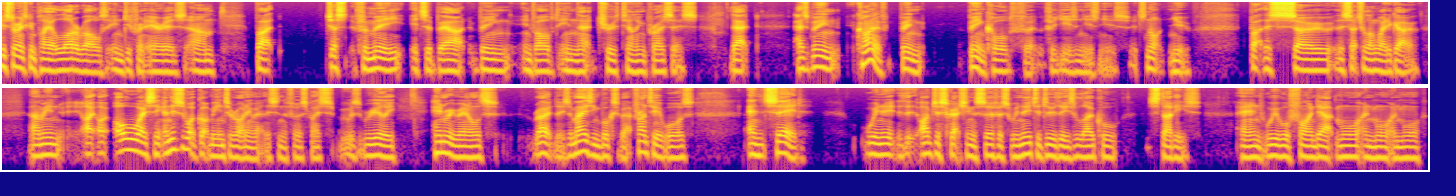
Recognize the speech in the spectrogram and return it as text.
historians can play a lot of roles in different areas, um, but just for me, it's about being involved in that truth telling process that has been kind of been being called for, for years and years and years. It's not new, but there's so there's such a long way to go. I mean, I, I always think, and this is what got me into writing about this in the first place. Was really Henry Reynolds wrote these amazing books about frontier wars, and said, "We need." I'm just scratching the surface. We need to do these local studies, and we will find out more and more and more.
